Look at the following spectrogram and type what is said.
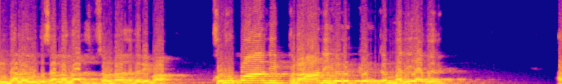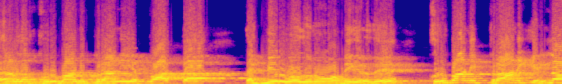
எந்த அளவுக்கு சல்லதாலும் சொல்றாங்க தெரியுமா? குர்பானி பிராணிகளுக்கென்று மரியாதை இருக்கு. அதனாலதான் குர்பானி பிராணியை பார்த்தா தக்பீர் ஓதணும் அப்படிங்கிறது. குர்பானி பிராணி எல்லா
